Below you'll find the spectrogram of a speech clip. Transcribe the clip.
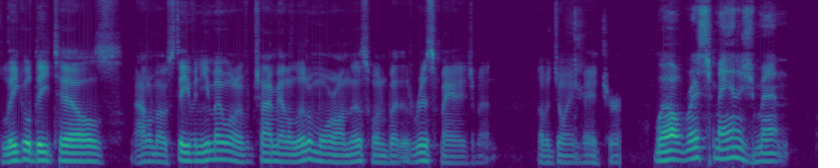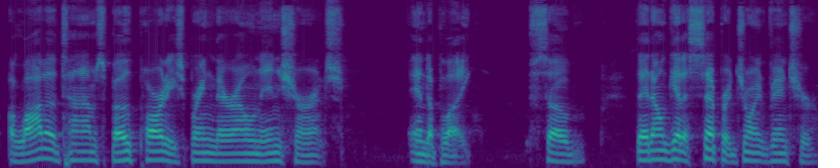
legal details. I don't know, Stephen, you may want to chime in a little more on this one, but risk management of a joint venture. Well, risk management, a lot of times both parties bring their own insurance into play. So they don't get a separate joint venture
